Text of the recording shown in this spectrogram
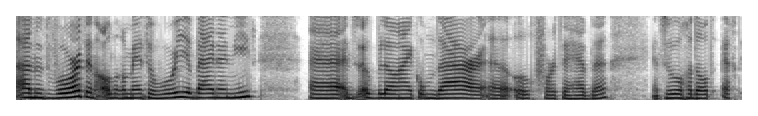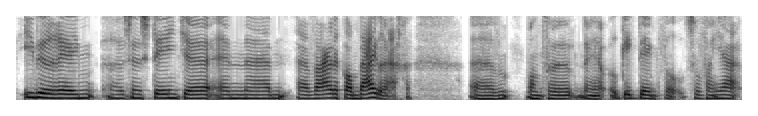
aan het woord en andere mensen hoor je bijna niet. En het is ook belangrijk om daar oog voor te hebben. En te zorgen dat echt iedereen zijn steentje en waarde kan bijdragen. want nou ja, ook ik denk wel zo van ja,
